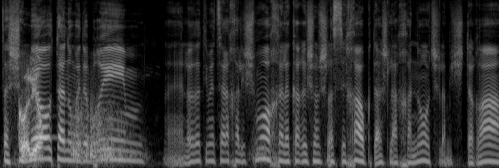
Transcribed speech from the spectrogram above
אתה שומע. אותנו מדברים, אה, לא יודעת אם יצא לך לשמוע, החלק הראשון של השיחה הוקדש להכנות של המשטרה,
